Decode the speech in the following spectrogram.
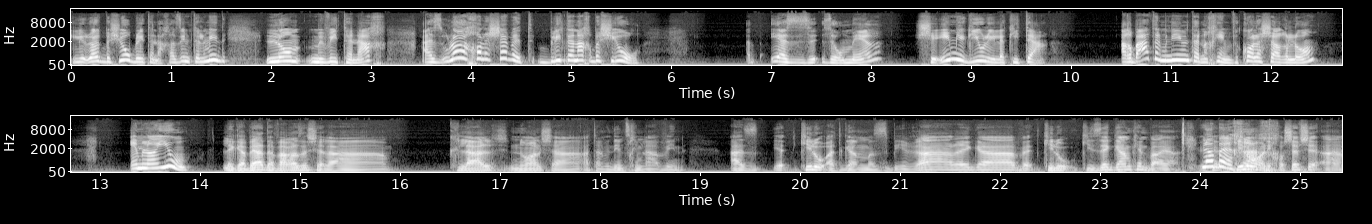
להיות בשיעור בלי תנ"ך. אז אם תלמיד לא מביא תנ"ך, אז הוא לא יכול לשבת בלי תנ"ך בשיעור. אז זה, אומר שאם יגיעו לי לכיתה ארבעה תלמידים עם תנ"כים וכל השאר לא, הם לא יהיו. לגבי הדבר הזה של הכלל נוהל שהתלמידים צריכים להבין. אז כאילו, את גם מסבירה רגע, וכאילו, כי זה גם כן בעיה. לא בהכרח. כאילו, אני חושב שה...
